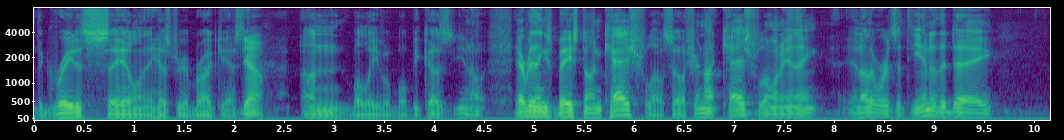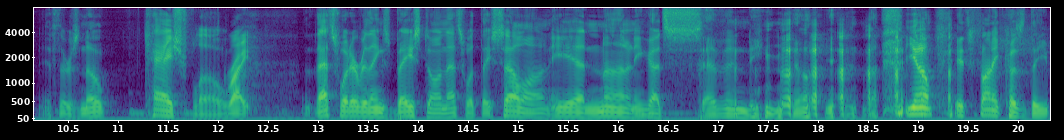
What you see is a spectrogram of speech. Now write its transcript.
the greatest sale in the history of broadcasting. Yeah. Unbelievable because, you know, everything's based on cash flow. So if you're not cash flowing anything, in other words, at the end of the day, if there's no cash flow, Right. That's what everything's based on. That's what they sell on. He had none, and he got seventy million. you know, it's funny because the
